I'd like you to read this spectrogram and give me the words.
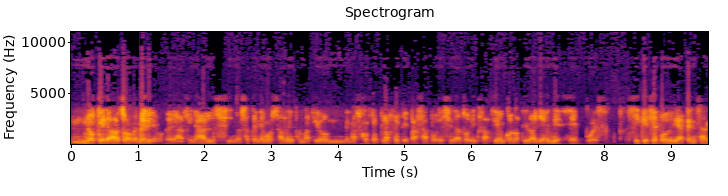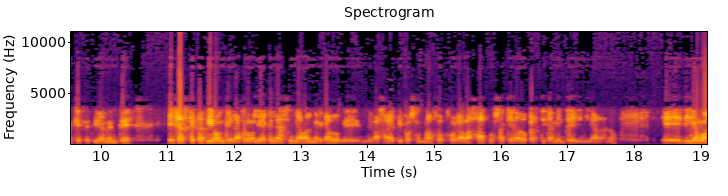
No queda otro remedio. Eh, al final, si nos atenemos a la información de más corto plazo que pasa por ese dato de inflación conocido ayer, eh, pues sí que se podría pensar que efectivamente esa expectativa, aunque la probabilidad que le asignaba el mercado de, de bajar de tipos en marzo fuera baja, pues ha quedado prácticamente eliminada, ¿no? Eh, digamos,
